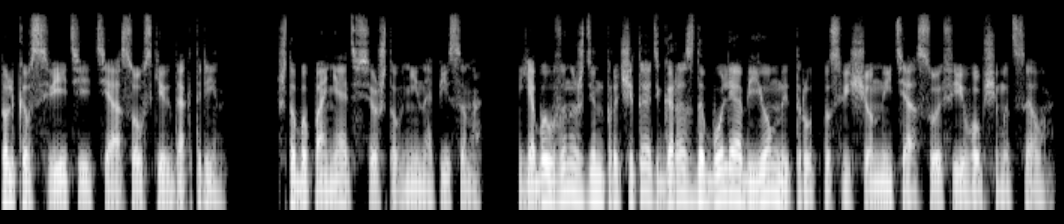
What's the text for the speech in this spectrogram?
только в свете теософских доктрин. Чтобы понять все, что в ней написано, я был вынужден прочитать гораздо более объемный труд, посвященный теософии в общем и целом.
